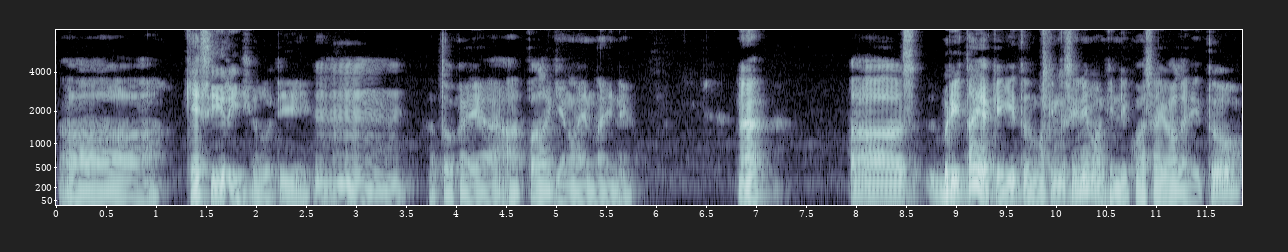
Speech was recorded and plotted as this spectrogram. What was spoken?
Eh kayak Siri kalau di Hmm. atau kayak apa lagi yang lain-lainnya. Nah s- berita ya kayak gitu. Makin ke sini makin dikuasai oleh itu.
